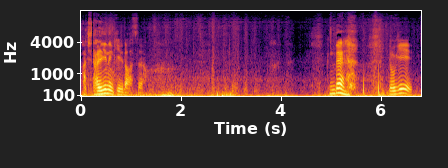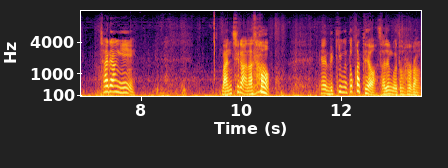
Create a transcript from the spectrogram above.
같이 달리는 길이 나왔어요. 근데 여기 차량이 많지가 않아서 그냥 느낌은 똑같아요. 자전거 도로랑.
